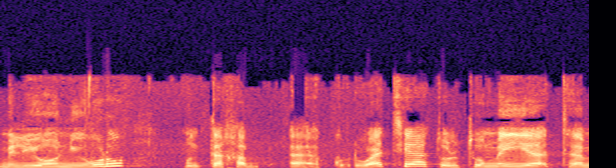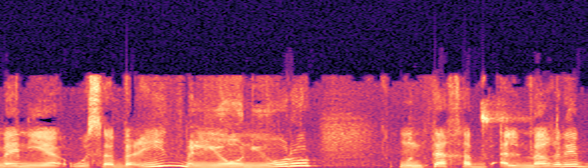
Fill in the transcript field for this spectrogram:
مليون يورو منتخب آه، كرواتيا 378 مليون يورو. منتخب المغرب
